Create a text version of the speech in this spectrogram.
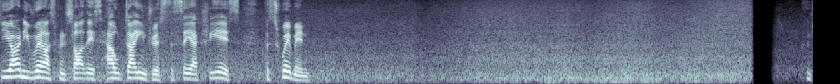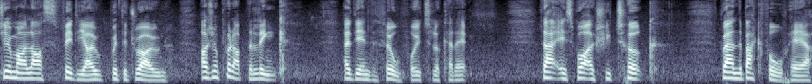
you only realise when it's like this how dangerous the sea actually is for swimming. During my last video with the drone, I shall put up the link at the end of the film for you to look at it. That is what I actually took round the back fall here.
